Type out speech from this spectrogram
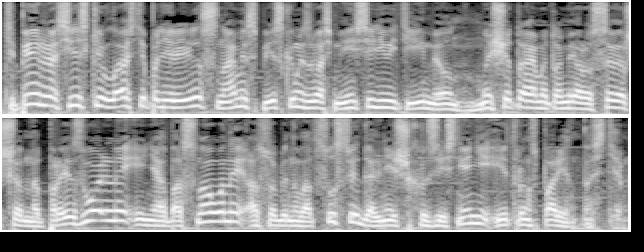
Теперь российские власти поделились с нами списком из 89 имен. Мы считаем эту меру совершенно произвольной и необоснованной, особенно в отсутствии дальнейших разъяснений и транспарентности.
